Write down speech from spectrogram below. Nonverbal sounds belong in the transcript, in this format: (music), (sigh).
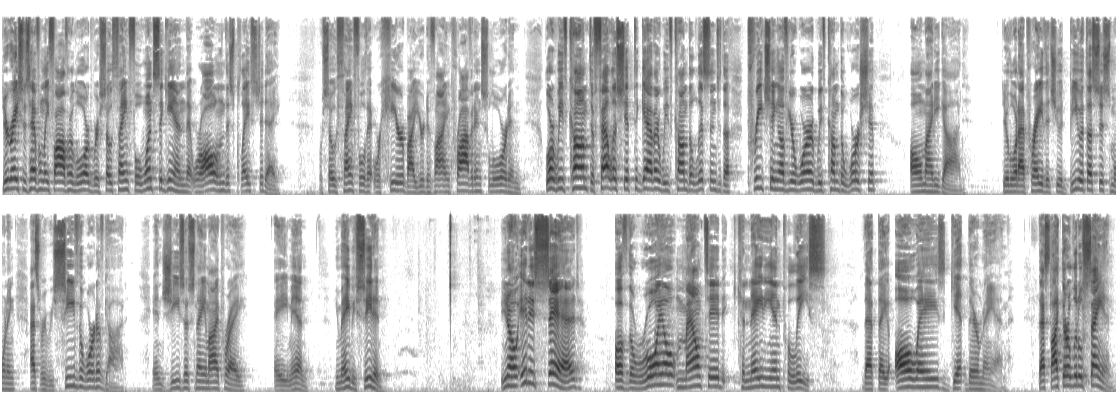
Dear gracious Heavenly Father, Lord, we're so thankful once again that we're all in this place today. We're so thankful that we're here by your divine providence, Lord. And Lord, we've come to fellowship together. We've come to listen to the preaching of your word. We've come to worship Almighty God. Dear Lord, I pray that you would be with us this morning as we receive the Word of God. In Jesus' name I pray. Amen. You may be seated. You know, it is said of the Royal Mounted Canadian Police that they always get their man. That's like their little saying.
